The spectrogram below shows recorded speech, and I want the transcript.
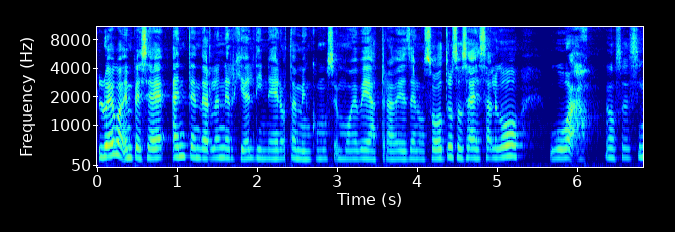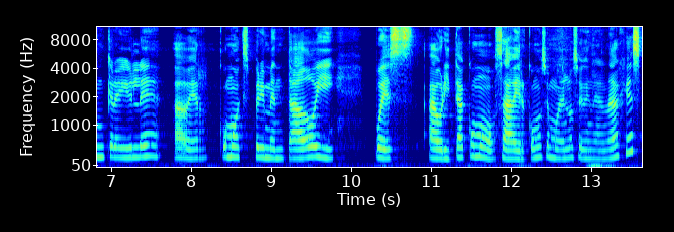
luego empecé a entender la energía del dinero también, cómo se mueve a través de nosotros, o sea, es algo, wow, o sea, es increíble haber como experimentado y pues ahorita como saber cómo se mueven los engranajes.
